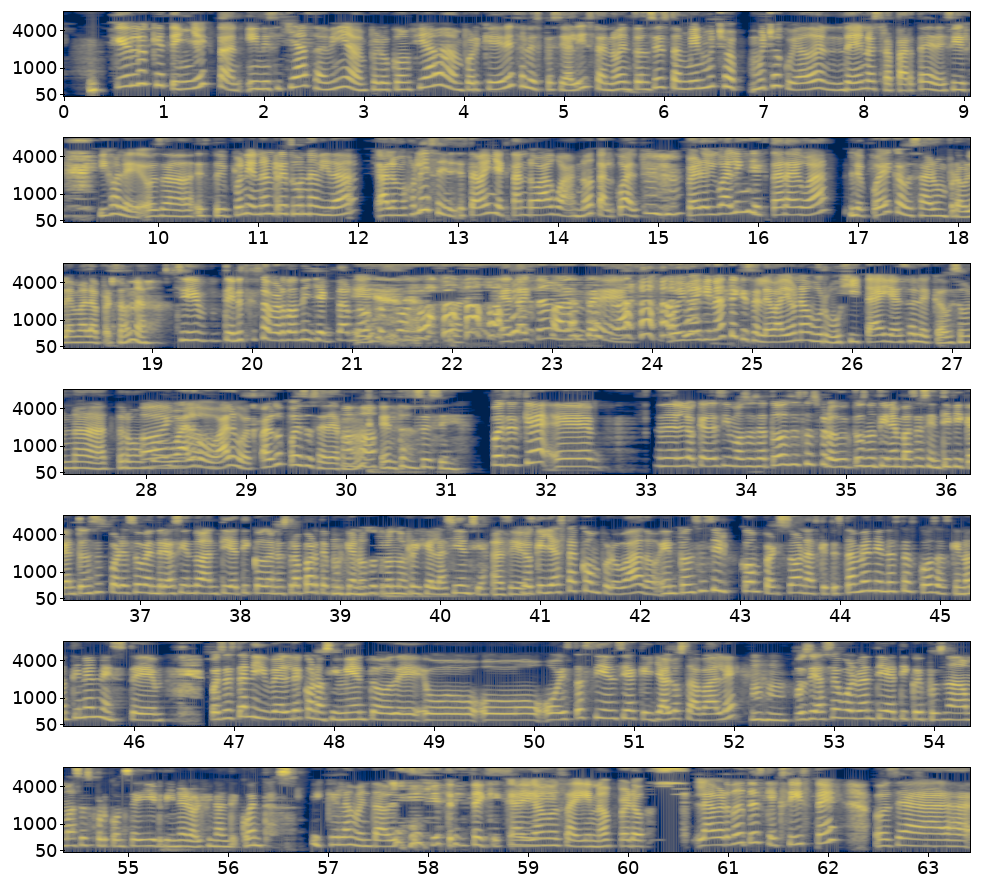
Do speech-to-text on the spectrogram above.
¿qué es lo que te inyectan? Y ni siquiera sabían, pero confiaban porque eres el especialista, ¿no? Entonces también mucho, mucho cuidado de nuestra parte de decir, híjole, o sea, estoy poniendo en riesgo una vida, a lo mejor les estaba inyectando agua, ¿no? Tal cual, pero igual inyectar agua le puede causar un problema a la persona. Sí, tienes que saber dónde inyectarlo, Eh, supongo. Exactamente. o imagínate que se le vaya una burbujita y eso le causó una tromba Ay, o no. algo, algo, algo puede suceder, ¿no? Entonces sí. Pues es que eh, lo que decimos, o sea, todos estos productos no tienen base científica, entonces por eso vendría siendo antiético de nuestra parte, porque a nosotros nos rige la ciencia. Así es. Lo que ya está comprobado. Entonces ir con personas que te están vendiendo estas cosas, que no tienen este, pues este nivel de conocimiento de, o, o, o esta ciencia que ya los avale, pues ya se vuelve antiético y pues nada más es por conseguir dinero al final de cuentas. Y qué lamentable, qué triste que Sí. caigamos ahí, ¿no? Pero la verdad es que existe, o sea,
